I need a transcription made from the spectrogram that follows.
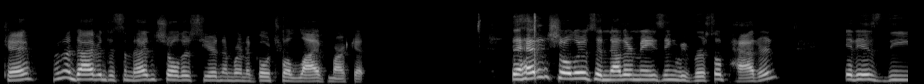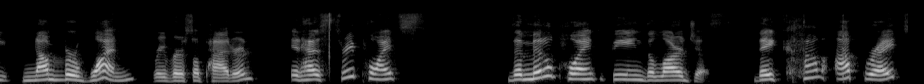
okay? We're gonna dive into some head and shoulders here, and then we're gonna go to a live market. The head and shoulders, another amazing reversal pattern. It is the number one reversal pattern. It has three points, the middle point being the largest. They come upright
